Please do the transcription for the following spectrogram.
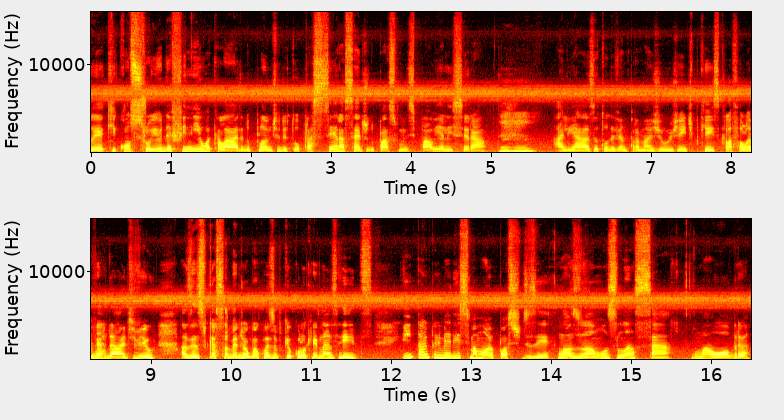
é, que construiu e definiu aquela área do plano diretor para ser a sede do Passo Municipal e ali será. Uhum. Aliás, eu estou devendo para a Maju, gente, porque isso que ela falou é verdade, viu? Às vezes fica sabendo de alguma coisa porque eu coloquei nas redes. Então, em primeiríssima mão, eu posso te dizer que nós vamos lançar uma obra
